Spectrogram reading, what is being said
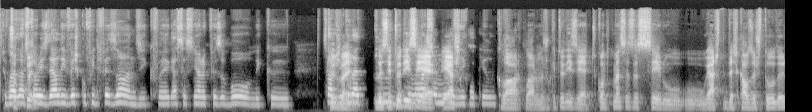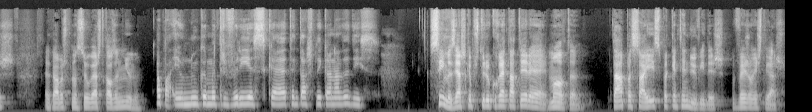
tu vais às stories dela e vês que o filho fez anos e que foi essa senhora que fez o bolo e que, sabes, Tudo aquilo bem, é mas eu tudo, estou a é dizer, eu acho música, aquilo. Claro, claro, mas o que eu estou a dizer é, tu quando começas a ser o, o, o gasto das causas todas, acabas por não ser o gasto de causa nenhuma. Opa, eu nunca me atreveria sequer a tentar explicar nada disso. Sim, mas acho que a postura correta a ter é, malta, está a passar isso para quem tem dúvidas. Vejam este gajo.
